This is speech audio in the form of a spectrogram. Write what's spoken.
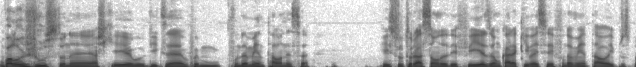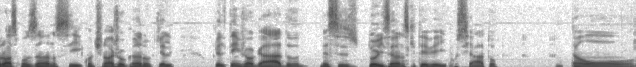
Um valor justo, né? Acho que o Diggs é, foi fundamental nessa, reestruturação da defesa, é um cara que vai ser fundamental aí para os próximos anos se continuar jogando o que ele, o que ele tem jogado nesses dois anos que teve aí por Seattle. Então,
